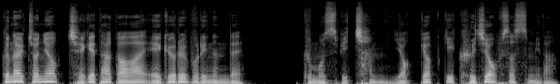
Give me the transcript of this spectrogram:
그날 저녁 제게 다가와 애교를 부리는데 그 모습이 참 역겹기 그지 없었습니다.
